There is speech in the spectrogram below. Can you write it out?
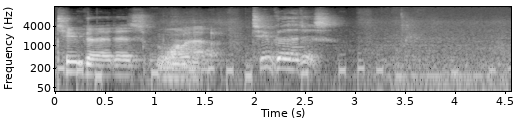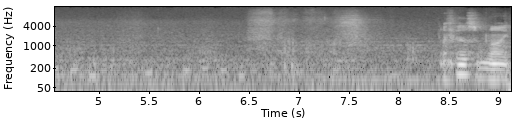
Two girders, one One up. up. Two girders. I feel some like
